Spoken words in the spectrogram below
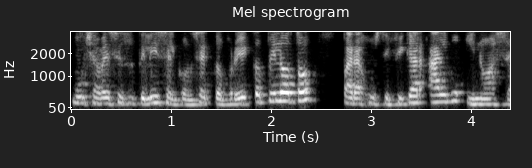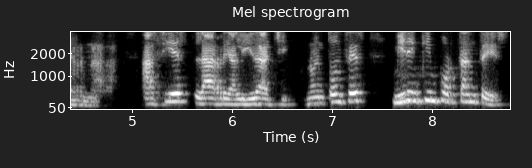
muchas veces utiliza el concepto proyecto piloto para justificar algo y no hacer nada. Así es la realidad, chicos, ¿no? Entonces, miren qué importante es.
